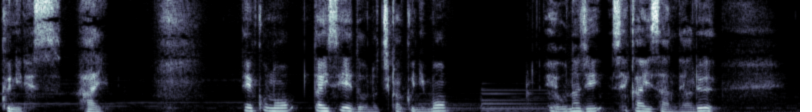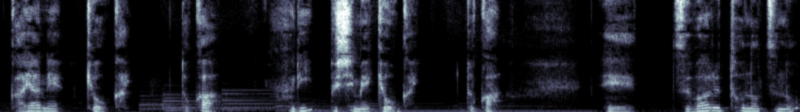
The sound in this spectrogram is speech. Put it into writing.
国です。はい。でこの大聖堂の近くにもえ同じ世界遺産であるガヤネ教会とかフリ節目教会とか、えー、ズバルトノツの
